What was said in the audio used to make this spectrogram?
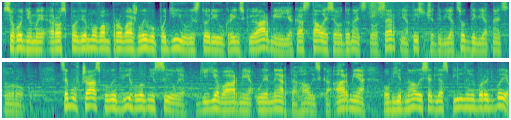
Сьогодні ми розповімо вам про важливу подію в історії української армії, яка сталася 11 серпня 1919 року. Це був час, коли дві головні сили дієва армія УНР та Галицька армія об'єдналися для спільної боротьби.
